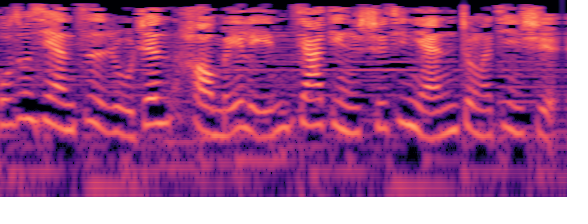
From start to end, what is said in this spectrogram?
胡宗宪字汝珍，号梅林，嘉靖十七年中了进士，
